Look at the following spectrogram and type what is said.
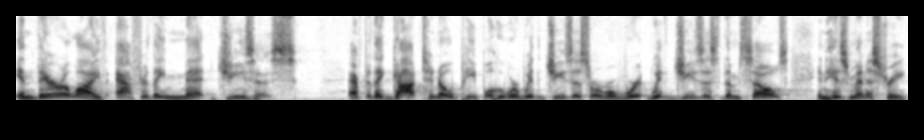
in their life after they met Jesus after they got to know people who were with Jesus or were with Jesus themselves in his ministry,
